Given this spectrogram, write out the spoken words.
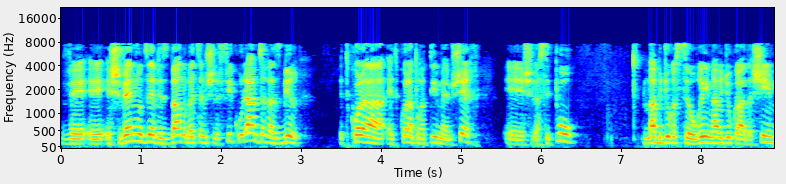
והשווינו את זה והסברנו בעצם שלפי כולם צריך להסביר את כל, ה, את כל הפרטים בהמשך אה, של הסיפור, מה בדיוק השעורים, מה בדיוק העדשים,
